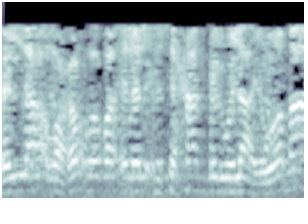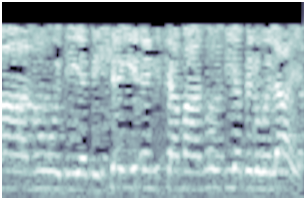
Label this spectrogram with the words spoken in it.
إلا وعرض إلى الامتحان بالولاية. وما نودي بشيء كما نودي بالولاية.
